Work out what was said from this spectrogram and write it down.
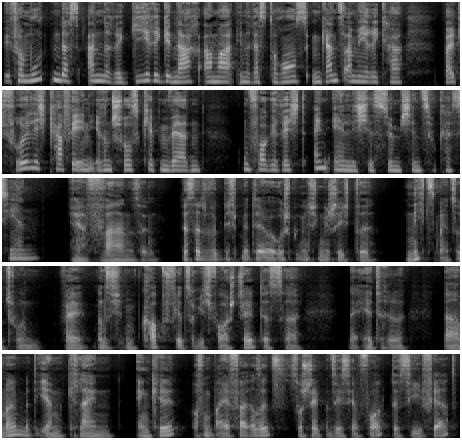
Wir vermuten, dass andere gierige Nachahmer in Restaurants in ganz Amerika bald fröhlich Kaffee in ihren Schoß kippen werden, um vor Gericht ein ähnliches Sümmchen zu kassieren. Ja, Wahnsinn. Das hat wirklich mit der ursprünglichen Geschichte nichts mehr zu tun, weil man sich im Kopf jetzt wirklich vorstellt, dass eine ältere Dame mit ihrem kleinen Enkel auf dem Beifahrersitz. So stellt man sich es ja vor, dass sie fährt.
